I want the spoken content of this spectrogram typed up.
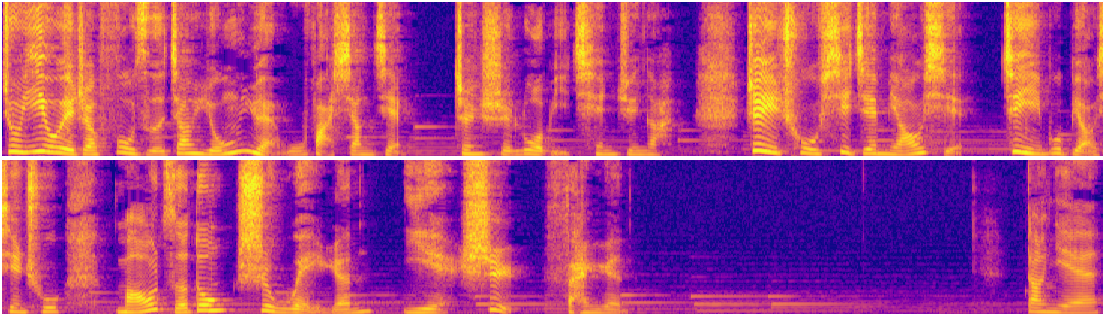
就意味着父子将永远无法相见，真是落笔千钧啊！这一处细节描写。进一步表现出毛泽东是伟人，也是凡人。当年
